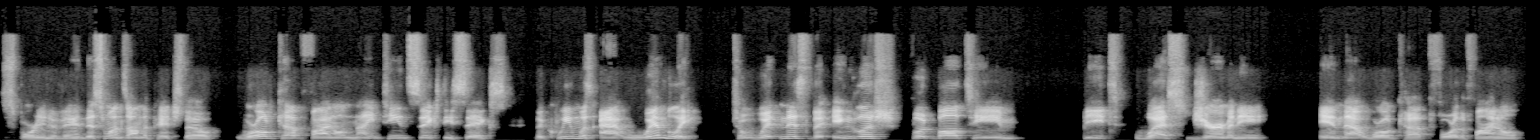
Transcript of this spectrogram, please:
sporting event. This one's on the pitch, though. World Cup final 1966. The Queen was at Wembley to witness the English football team beat West Germany in that World Cup for the final.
